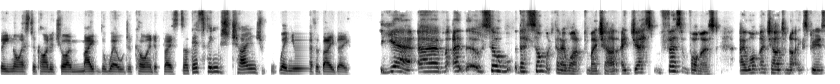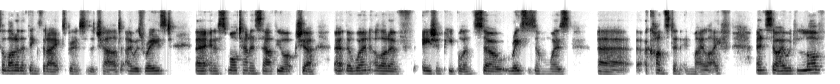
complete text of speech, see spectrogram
be nice to kind of try and make the world a kinder place? So I guess things change when you have a baby. Yeah. Um, I, so there's so much that I want for my child. I just, first and foremost, I want my child to not experience a lot of the things that I experienced as a child. I was raised uh, in a small town in South Yorkshire. Uh, there weren't a lot of Asian people, and so racism was uh, a constant in my life. And so I would love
